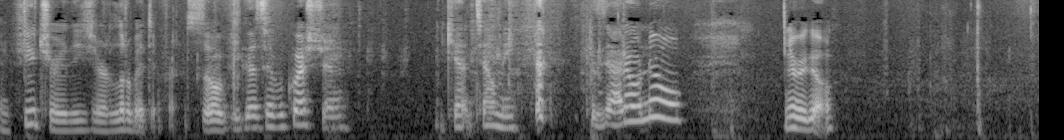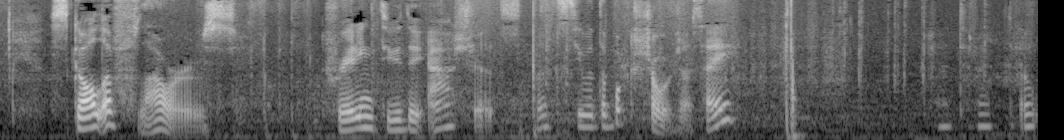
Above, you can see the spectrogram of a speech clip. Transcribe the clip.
and future, these are a little bit different. So if you guys have a question, you can't tell me because I don't know. There we go. Skull of Flowers creating through the ashes. Let's see what the book shows us, hey? Oh,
